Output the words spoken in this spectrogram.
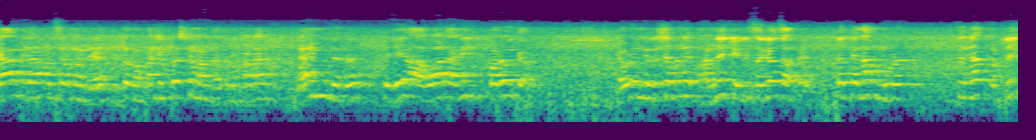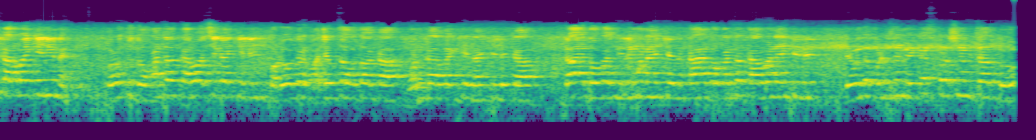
त्या विधानसभेमध्ये तिथं लोकांनी प्रश्न मांडतात लोकांना न्याय मिळतं तर हे आव्हाड आणि पडवकर एवढं निर्देशामध्ये भांडणे केली सगळं झालं तर त्यांना मूळ त्यांना कुठलीही कारवाई केली नाही. परंतु दोघांच्या कारवाई अशी काय केली? पडवकर भाजपचा होता का? कोण कारवाई केली नाही केली का? काय दोघांनी निलंबन नाही केलं? काय दोघांच्या कारवाई नाही केली? देवेंद्र फडणवीस एकच प्रश्न विचारतो.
